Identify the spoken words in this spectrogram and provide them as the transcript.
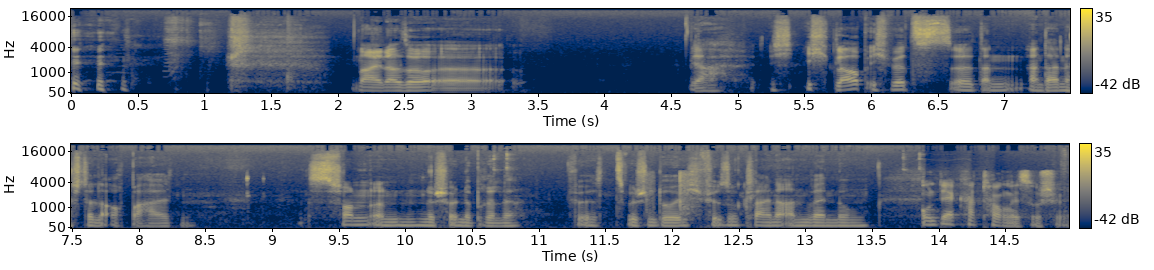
Nein, also äh, ja, ich, ich glaube, ich würde es äh, dann an deiner Stelle auch behalten. Ist schon eine schöne Brille für zwischendurch, für so kleine Anwendungen. Und der Karton ist so schön.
